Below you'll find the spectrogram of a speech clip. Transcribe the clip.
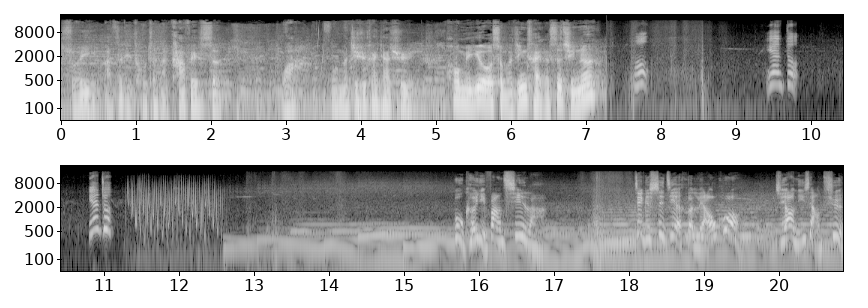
所以把自己涂成了咖啡色。哇，我们继续看下去。后面又有什么精彩的事情呢？哦，岩兔，岩兔，不可以放弃啦！这个世界很辽阔，只要你想去，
